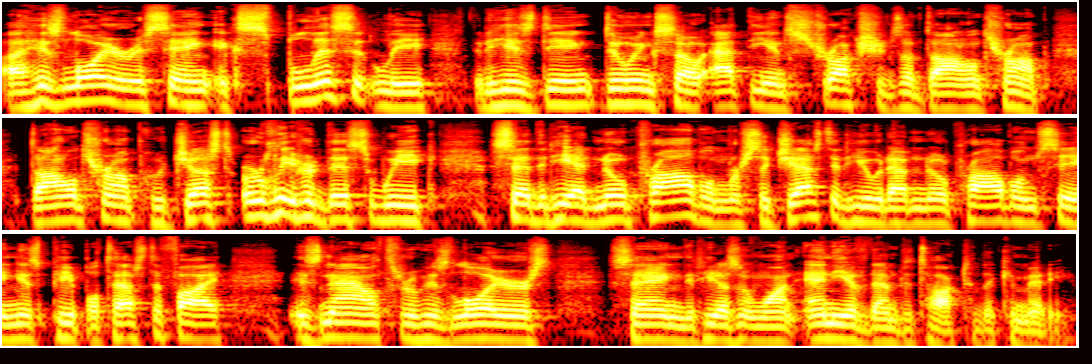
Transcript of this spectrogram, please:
uh, his lawyer is saying explicitly that he is de- doing so at the instructions of Donald Trump. Donald Trump, who just earlier this week said that he had no problem or suggested he would have no problem seeing his people testify, is now, through his lawyers, saying that he doesn't want any of them to talk to the committee.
